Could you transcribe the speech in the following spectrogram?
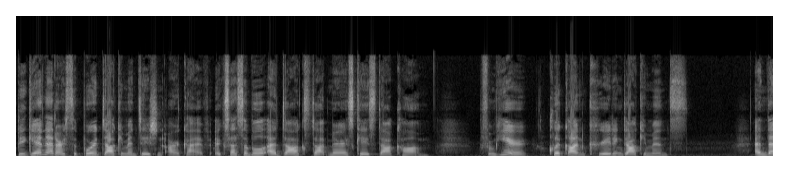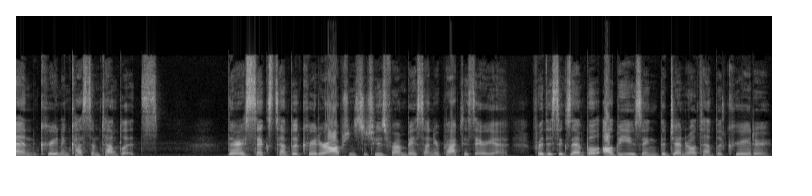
Begin at our support documentation archive, accessible at docs.meruscase.com. From here, click on Creating Documents, and then Creating Custom Templates. There are six template creator options to choose from based on your practice area. For this example, I'll be using the General Template Creator.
